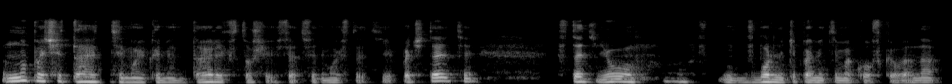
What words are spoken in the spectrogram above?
Ну, почитайте мой комментарий к 167 статье. Почитайте статью в сборнике памяти Маковского. Она,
